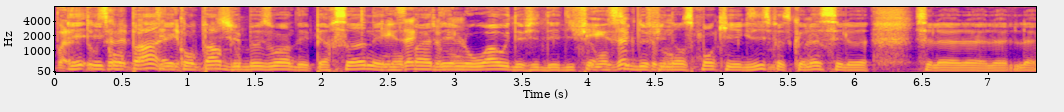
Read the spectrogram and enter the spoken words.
voilà. Et, Donc, qu'on parle, partie et des qu'on parle du besoin des personnes et non pas des lois ou des, des différents types de financement qui existent parce que là c'est le c'est le, le- le-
